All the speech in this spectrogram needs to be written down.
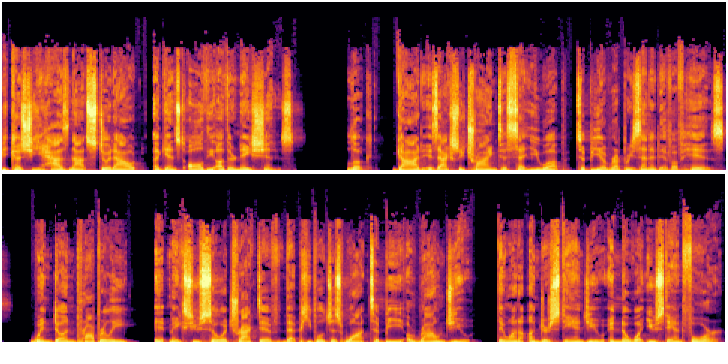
because she has not stood out against all the other nations. Look, God is actually trying to set you up to be a representative of His. When done properly, it makes you so attractive that people just want to be around you. They want to understand you and know what you stand for.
